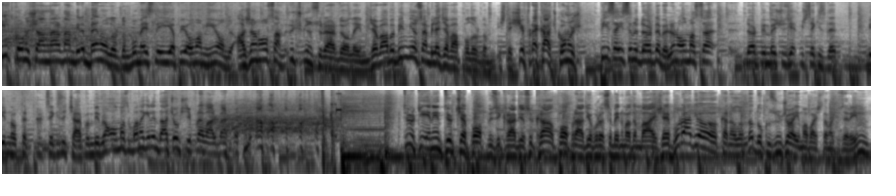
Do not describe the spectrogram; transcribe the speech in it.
ilk konuşanlardan biri ben olurdum. Bu mesleği yapıyor olmam iyi oldu. Ajan olsam 3 gün sürerdi olayım. Cevabı bilmiyorsam bile cevap bulurdum. İşte şifre kaç konuş. Pi sayısını 4'e bölün. Olmazsa 4578 ile 1.48'i çarpın birbirine. Olmazsa bana gelin daha çok şifre var bende. Türkiye'nin Türkçe pop müzik radyosu Kral Pop Radyo. Burası benim adım Bayece. Bu radyo kanalında 9. ayıma başlamak üzereyim.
